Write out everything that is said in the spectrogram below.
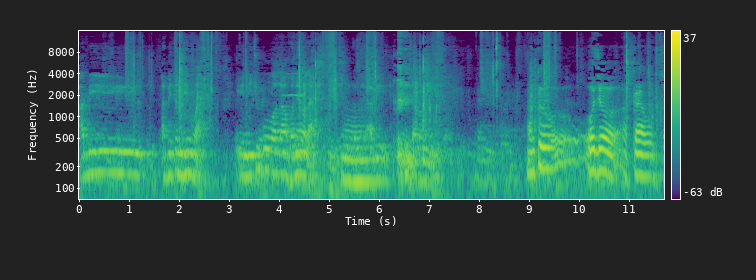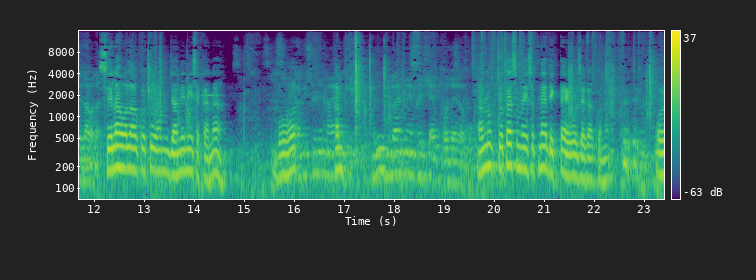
अभी अभी तो नहीं हुआ है। ये नीचे वाला होने वाला है। अभी हम तो वो जो आपका वो सेला वाला। सेला वाला को तो हम जाने नहीं सका ना। बहुत। हम जुलाई में फिर शायद हो जाएगा वो। हम लोग चौथा समय सपना देखता है वो जगह को ना। और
